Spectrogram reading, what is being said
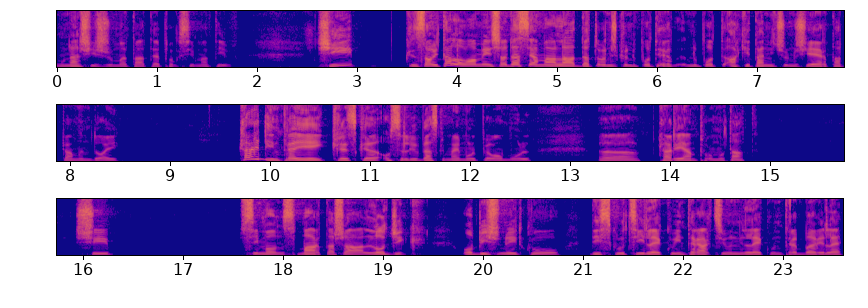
un an și jumătate aproximativ. Și când s-a uitat la oameni și-a dat seama la datornici că nu pot, nu pot achita niciunul și i-a iertat pe amândoi. Care dintre ei crezi că o să-l iubească mai mult pe omul uh, care i-a împrumutat? Și Simon Smart, așa, logic, obișnuit cu discuțiile, cu interacțiunile, cu întrebările,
